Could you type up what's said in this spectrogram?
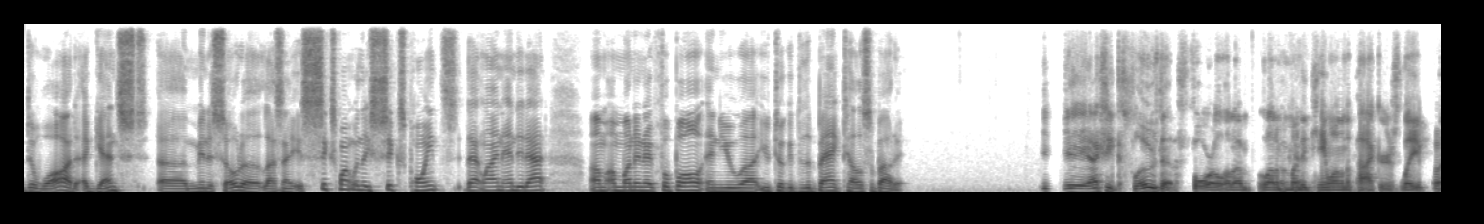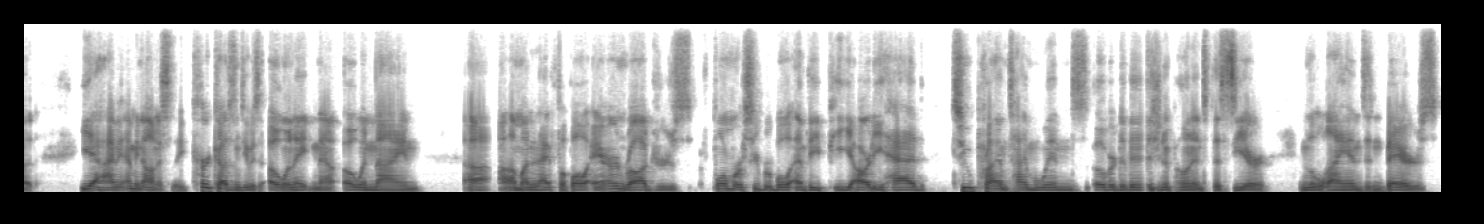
DeWad against uh, Minnesota last night is six point when they six points that line ended at um, on Monday Night Football, and you uh, you took it to the bank. Tell us about it. It actually closed at four. A lot of a lot of okay. money came on the Packers late, but yeah, I mean, I mean, honestly, Kirk Cousins he was zero oh and eight now, zero oh and nine uh, on Monday Night Football. Aaron Rodgers, former Super Bowl MVP, already had two primetime wins over division opponents this year in the Lions and Bears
